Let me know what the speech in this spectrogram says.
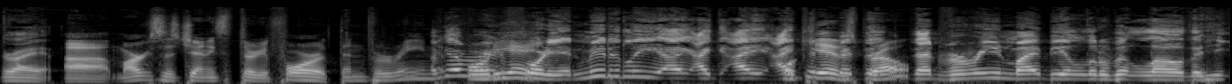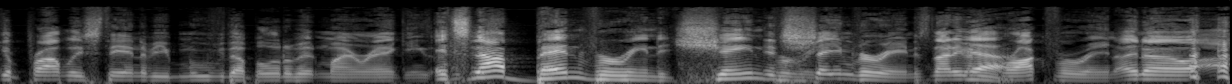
right. Uh, Marcus is Jennings at 34, then Vereen at got Vereen 40. Admittedly, I, I, I, I can gives, admit that, that Vereen might be a little bit low, that he could probably stand to be moved up a little bit in my rankings. It's not Ben Vereen, it's Shane It's Shane Vereen. It's not even Yeah. Brock Vereen. I know. I,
